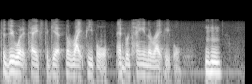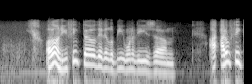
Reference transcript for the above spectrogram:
to do what it takes to get the right people and retain the right people. Hold on. Do you think though that it'll be one of these? Um, I, I don't think.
